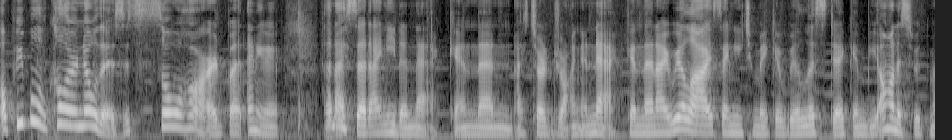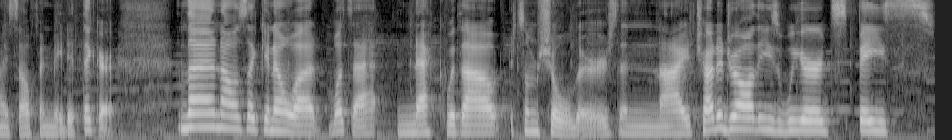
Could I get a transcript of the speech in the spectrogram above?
Oh, people of color know this. It's so hard. But anyway, then I said I need a neck. And then I started drawing a neck. And then I realized I need to make it realistic and be honest with myself and made it thicker. And then I was like, you know what? What's that? Neck without some shoulders. And I try to draw these weird space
